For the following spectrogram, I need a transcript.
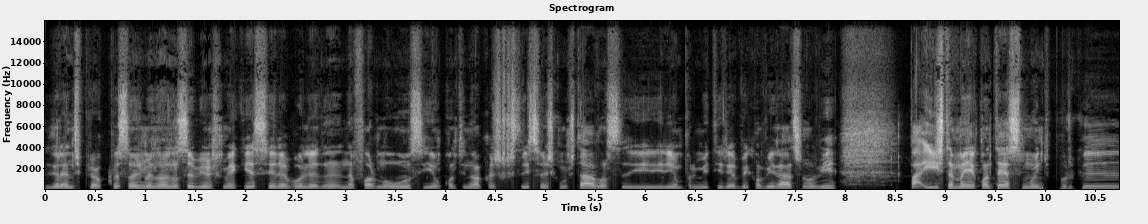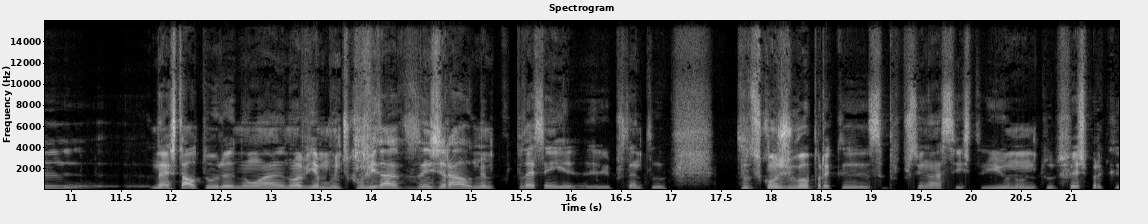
grandes preocupações, mas nós não sabíamos como é que ia ser a bolha na, na Fórmula 1, se iam continuar com as restrições como estavam, se iriam permitir haver convidados, não havia. Pá, isto também acontece muito porque nesta altura não, há, não havia muitos convidados em geral, mesmo que pudessem ir, e portanto tudo se conjugou para que se proporcionasse isto e o Nuno tudo fez para que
